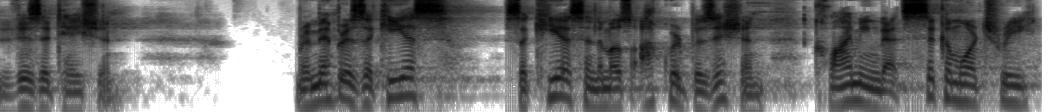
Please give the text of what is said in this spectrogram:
visitation. Remember Zacchaeus? Zacchaeus in the most awkward position, climbing that sycamore tree.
